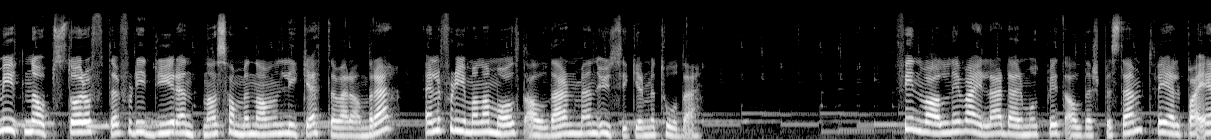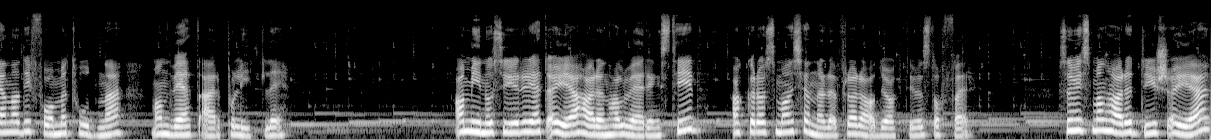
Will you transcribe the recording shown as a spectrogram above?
Mytene oppstår ofte fordi dyr enten har samme navn like etter hverandre, eller fordi man har målt alderen med en usikker metode. Finnhvalen i Veile er derimot blitt aldersbestemt ved hjelp av en av de få metodene man vet er pålitelig. Aminosyrer i et øye har en halveringstid, akkurat som man kjenner det fra radioaktive stoffer. Så hvis man har et dyrs øye,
